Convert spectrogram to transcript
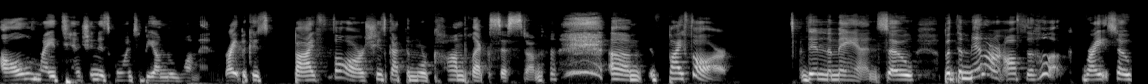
all of my attention is going to be on the woman, right? Because by far, she's got the more complex system, um, by far than the man. So, but the men aren't off the hook, right? So,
